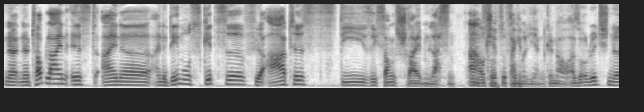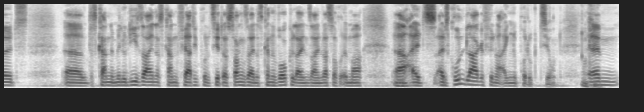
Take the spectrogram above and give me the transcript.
eine, eine Topline ist eine, eine Demoskizze für Artists, die sich Songs schreiben lassen. Ah, um okay, So zu danke. formulieren, genau. Also Originals, äh, das kann eine Melodie sein, das kann ein fertig produzierter Song sein, das kann eine Vocaline sein, was auch immer, äh, als, als Grundlage für eine eigene Produktion. Ähm,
